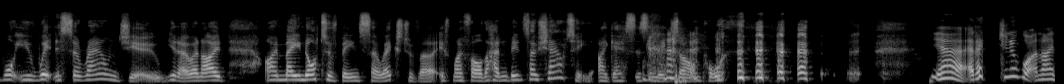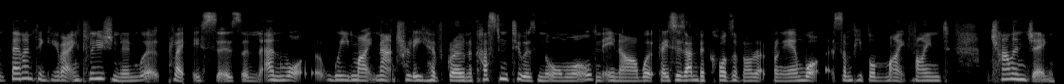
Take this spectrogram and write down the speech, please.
what you witness around you you know and i i may not have been so extrovert if my father hadn't been so shouty i guess as an example. Yeah and I, do you know what? And I, then i'm thinking about inclusion in workplaces and and what we might naturally have grown accustomed to as normal in our workplaces and because of our upbringing and what some people might find challenging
